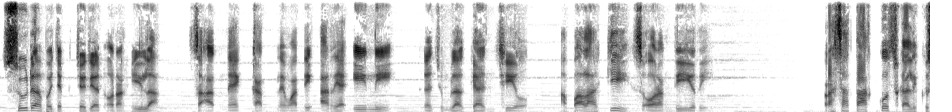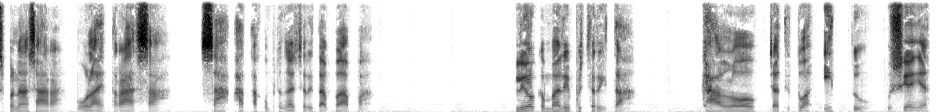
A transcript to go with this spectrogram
Sudah banyak kejadian orang hilang saat nekat melewati area ini dengan jumlah ganjil, apalagi seorang diri. Rasa takut sekaligus penasaran mulai terasa saat aku mendengar cerita Bapak. Beliau kembali bercerita kalau jati tua itu usianya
